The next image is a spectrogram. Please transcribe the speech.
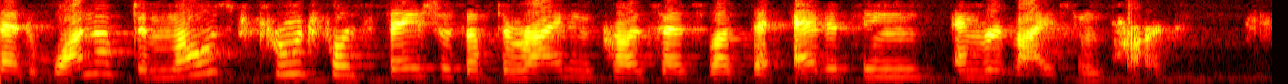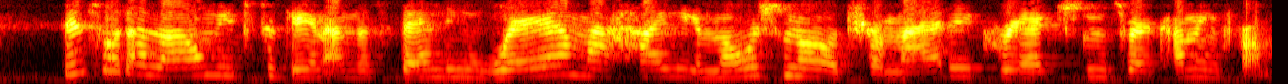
that one of the most fruitful stages of the writing process was the editing and revising part. This would allow me to gain understanding where my highly emotional or traumatic reactions were coming from.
